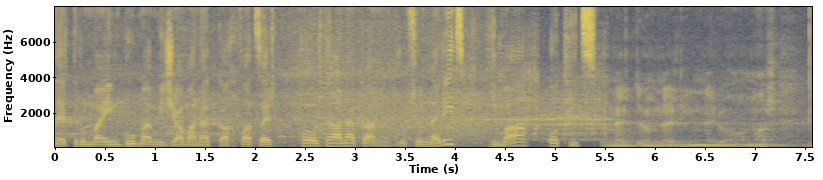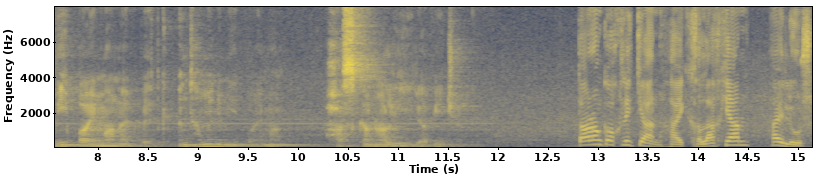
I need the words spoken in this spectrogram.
Ներդրումային բումը մի ժամանակ կախված էր խորհրդանական ընտրություններից, հիմա օթից։ Ներդրումներ լինելու համար մի պայման է պետք, ընդհանրապես մի պայման՝ հասկանալի իրավիճակ։ Տարոն Կոխլիկյան, Հայկ Խլախյան, Հայլուր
